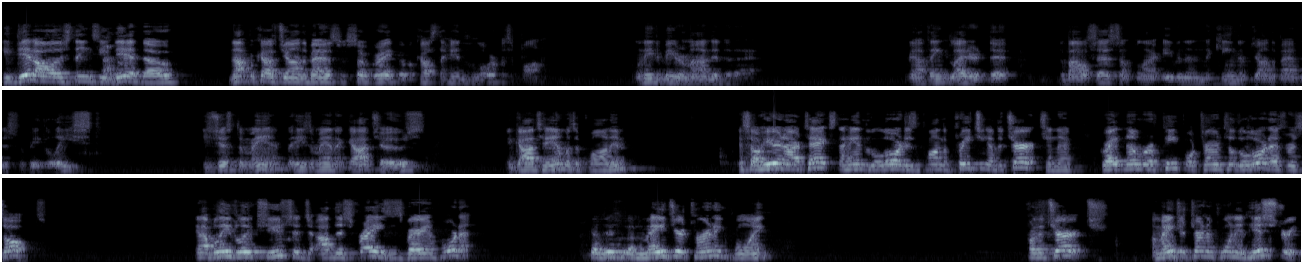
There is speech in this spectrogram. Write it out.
He did all those things he did, though, not because John the Baptist was so great, but because the hand of the Lord was upon him. We need to be reminded of that. I mean, I think later that the Bible says something like, even in the kingdom, John the Baptist would be the least. He's just a man, but he's a man that God chose, and God's hand was upon him. And so here in our text, the hand of the Lord is upon the preaching of the church, and a great number of people turn to the Lord as a result. And I believe Luke's usage of this phrase is very important because this is a major turning point for the church, a major turning point in history.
